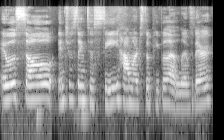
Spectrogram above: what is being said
it was so interesting to see how much the people that live there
